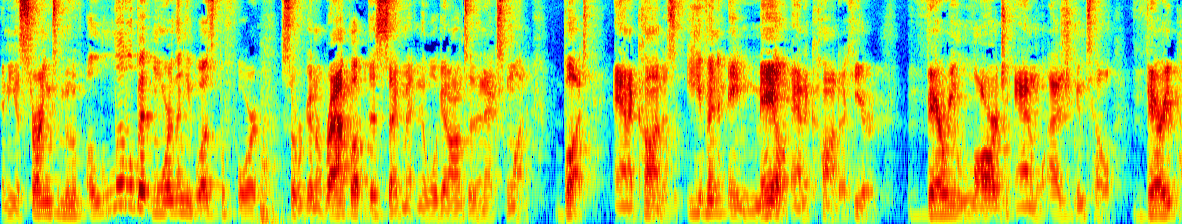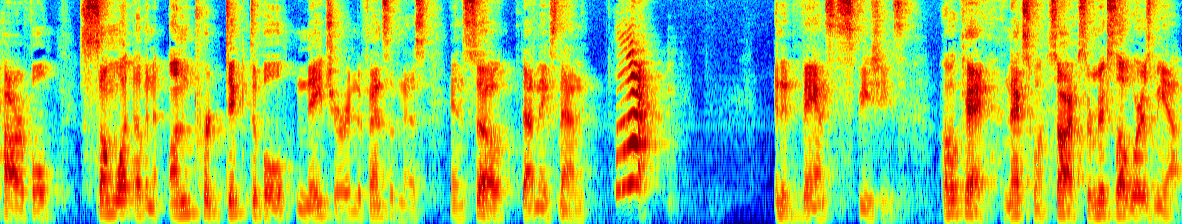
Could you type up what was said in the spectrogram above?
and he is starting to move a little bit more than he was before. So we're going to wrap up this segment and then we'll get on to the next one. But anacondas, even a male anaconda here, very large animal, as you can tell, very powerful, somewhat of an unpredictable nature and defensiveness. And so that makes them ah, an advanced species. Okay, next one. Sorry, Sir Mix-a-Lot wears me out.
